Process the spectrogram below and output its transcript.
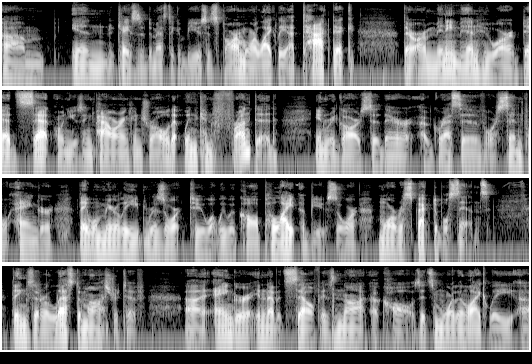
Um, in cases of domestic abuse. It's far more likely a tactic. There are many men who are dead set on using power and control that, when confronted in regards to their aggressive or sinful anger, they will merely resort to what we would call polite abuse or more respectable sins, things that are less demonstrative. Uh, anger in and of itself is not a cause. It's more than likely uh,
